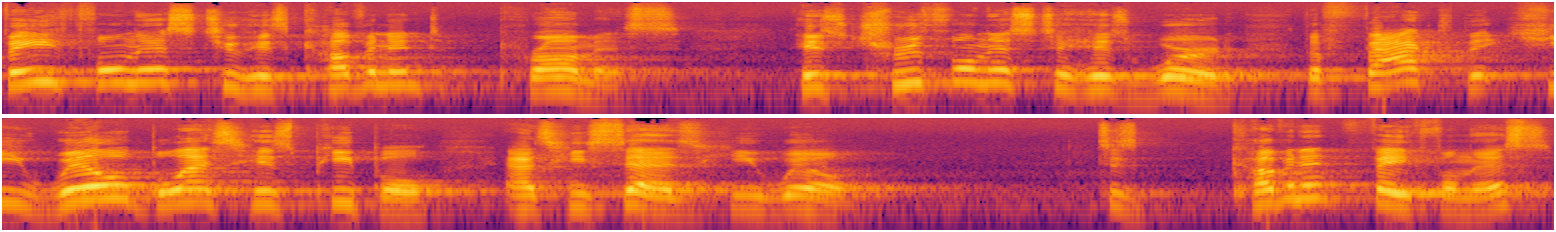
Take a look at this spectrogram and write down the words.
faithfulness to his covenant promise his truthfulness to his word, the fact that he will bless his people as he says he will. It's his covenant faithfulness,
